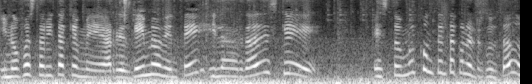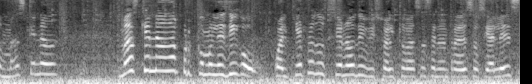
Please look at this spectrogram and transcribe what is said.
y no fue hasta ahorita que me arriesgué y me aventé y la verdad es que estoy muy contenta con el resultado, más que nada. Más que nada porque como les digo, cualquier producción audiovisual que vas a hacer en redes sociales,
